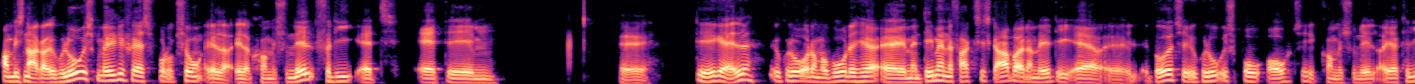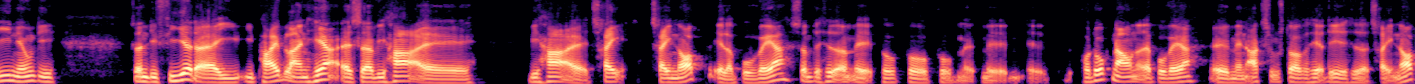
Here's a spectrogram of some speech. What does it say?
om vi snakker økologisk mælkefærdsproduktion eller, eller konventionel, fordi at, at øh, øh, det er ikke alle økologer, der må bruge det her, øh, men det man faktisk arbejder med, det er øh, både til økologisk brug og til konventionel. Og jeg kan lige nævne de, sådan de fire, der er i, i pipeline her. Altså vi har, øh, vi har øh, tre Trenop, eller Bovaer, som det hedder med, på, på, på, med, med, med produktnavnet af Bovaer, øh, men aktivstoffet her, det hedder Trenop.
